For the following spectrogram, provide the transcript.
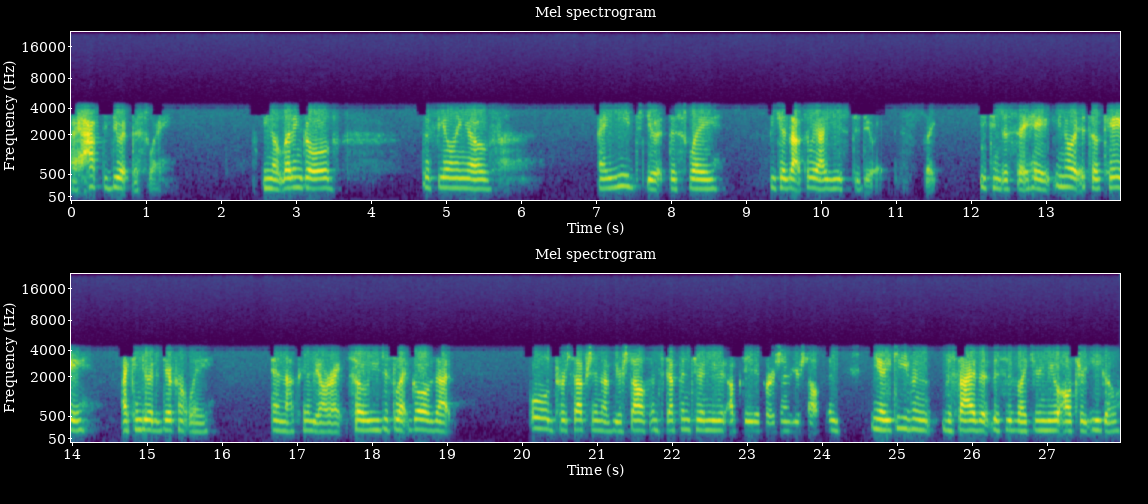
i have to do it this way. You know letting go of the feeling of i need to do it this way because that's the way i used to do it like you can just say hey you know what it's okay i can do it a different way and that's going to be all right. So you just let go of that old perception of yourself and step into a new updated version of yourself. And you know, you can even decide that this is like your new alter ego.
